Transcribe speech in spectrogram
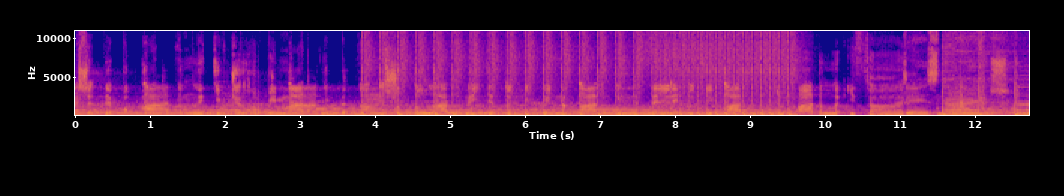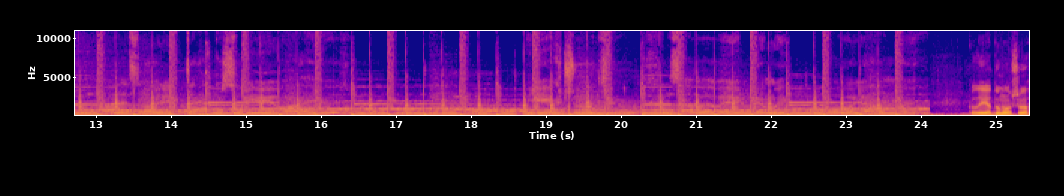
І не попад, там летів черговий мат, ніби там не шоколад, мрія тоді пий напад, і не сильний тоді влад, тут падали і зорі. Ти знаєш, а зорі також співають, їх чути за великими полями. Коли я думав, що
